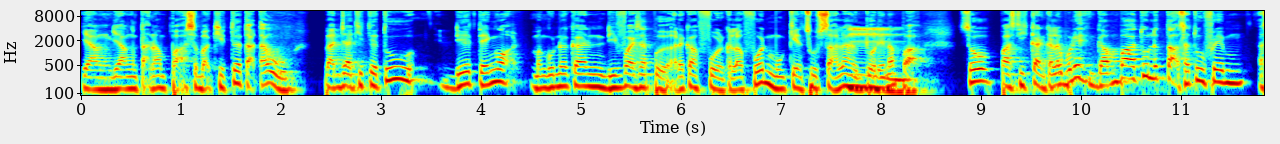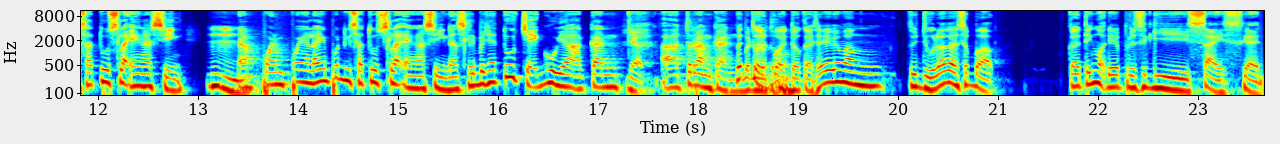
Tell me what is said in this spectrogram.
yang yang tak nampak sebab kita tak tahu pelajar kita tu dia tengok menggunakan device apa. Adakah phone? Kalau phone mungkin susah lah hmm. untuk dia nampak. So pastikan kalau boleh gambar tu letak satu frame satu slide yang asing Hmm. dan poin-poin lain pun di satu slide yang asing dan selebihnya tu cikgu yang akan Yep. uh, terangkan Betul benda tu. point tu kan. Saya memang tujulah kan sebab kalau tengok dia dari segi size kan.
